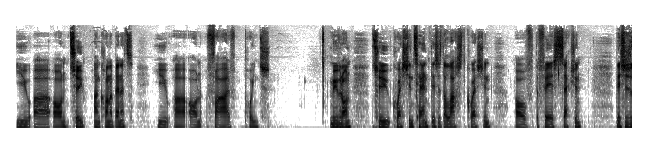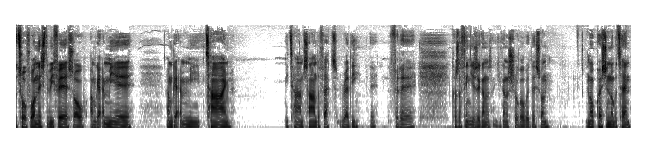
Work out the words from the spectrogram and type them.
you are on two, and Connor Bennett, you are on five points. Moving on to question 10. This is the last question of the first section. This is a tough one, this to be fair, so I'm getting me uh, I'm getting me time me time sound effects ready uh, for because I think you're gonna you're gonna struggle with this one. No question number ten.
